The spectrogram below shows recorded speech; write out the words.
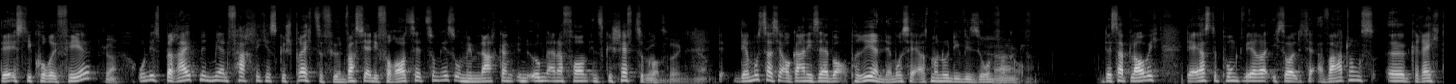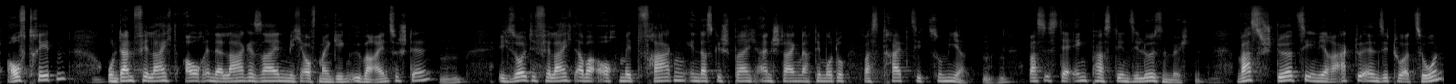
der ist die Koryphäe Klar. und ist bereit, mit mir ein fachliches Gespräch zu führen, was ja die Voraussetzung ist, um im Nachgang in irgendeiner Form ins Geschäft zu kommen. Ja. Der, der muss das ja auch gar nicht selber operieren, der muss ja erstmal nur die Vision Ja, verkaufen. klar. Deshalb glaube ich, der erste Punkt wäre, ich sollte erwartungsgerecht auftreten und dann vielleicht auch in der Lage sein, mich auf mein Gegenüber einzustellen. Mhm. Ich sollte vielleicht aber auch mit Fragen in das Gespräch einsteigen nach dem Motto, was treibt Sie zu mir? Mhm. Was ist der Engpass, den Sie lösen möchten? Was stört Sie in Ihrer aktuellen Situation?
